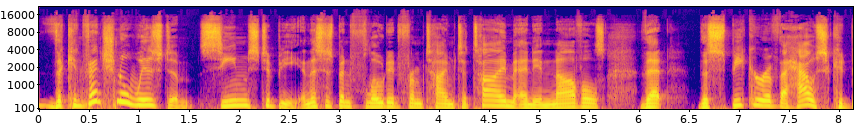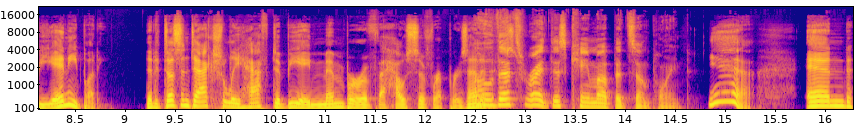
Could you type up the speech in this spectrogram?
The conventional wisdom seems to be, and this has been floated from time to time and in novels, that the Speaker of the House could be anybody. That it doesn't actually have to be a member of the House of Representatives. Oh, that's right. This came up at some point. Yeah. And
